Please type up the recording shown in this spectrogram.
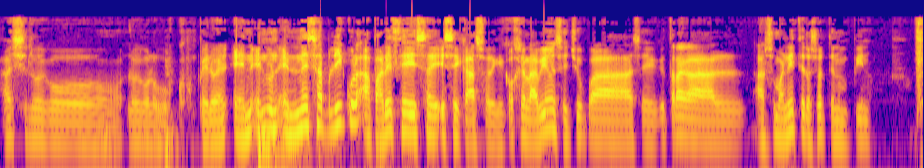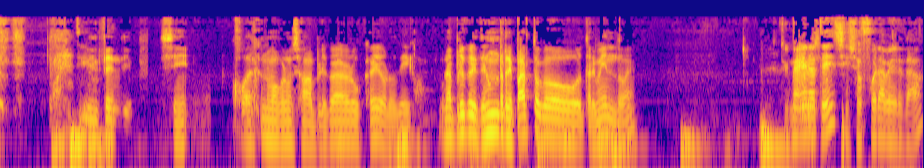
A ver si luego, luego lo busco. Pero en, en, en esa película aparece ese, ese caso de que coge el avión, se chupa, se traga al, al submarinista y lo suelta en un pino. un incendio. Sí. Joder, es que no me acuerdo cómo se llama la película, ahora lo buscaré os lo digo. Una película que tiene un reparto tremendo, ¿eh? Tú imagínate si eso fuera verdad,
